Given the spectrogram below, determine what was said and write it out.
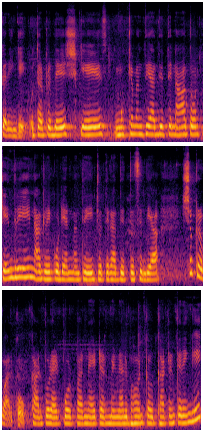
करेंगे। उत्तर प्रदेश के मुख्यमंत्री आदित्यनाथ और केंद्रीय नागरिक उड्डयन मंत्री ज्योतिरादित्य सिंधिया शुक्रवार को कानपुर एयरपोर्ट पर नए टर्मिनल भवन का उद्घाटन करेंगे।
